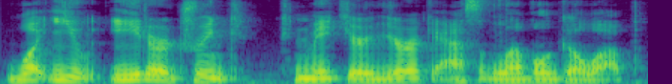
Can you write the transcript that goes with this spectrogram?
What you eat or drink can make your uric acid level go up.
